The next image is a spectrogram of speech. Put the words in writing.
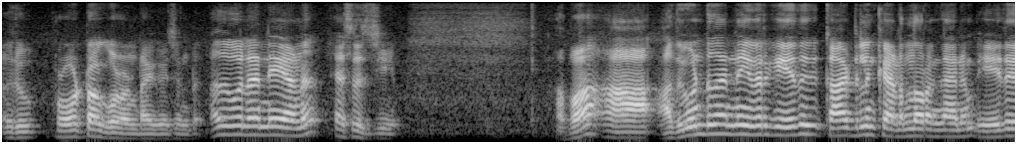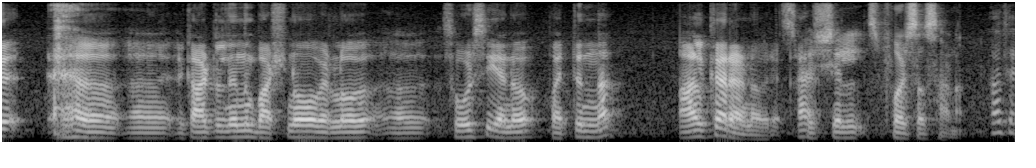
ഒരു പ്രോട്ടോകോൾ ഉണ്ടാക്കി വെച്ചിട്ടുണ്ട്. അതുപോലെ തന്നെയാണ് എസ് എസ് ജിയും അപ്പോൾ ആ അതുകൊണ്ട് തന്നെ ഇവർക്ക് ഏത് കാട്ടിലും കിടന്നുറങ്ങാനും ഏത് കാട്ടിൽ നിന്നും ഭക്ഷണമോ വെള്ളമോ സോഴ്സ് ചെയ്യാനോ പറ്റുന്ന ആൾക്കാരാണ് അവർ സ്പെഷ്യൽ ഫോഴ്സസ് ആണ്. അതെ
